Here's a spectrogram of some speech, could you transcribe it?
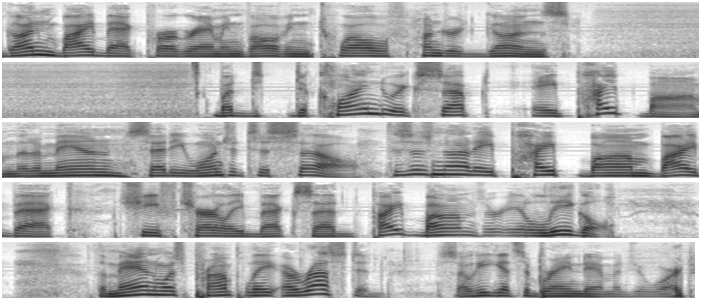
gun buyback program involving 1,200 guns, but d- declined to accept a pipe bomb that a man said he wanted to sell. This is not a pipe bomb buyback, Chief Charlie Beck said. Pipe bombs are illegal. The man was promptly arrested, so he gets a brain damage award.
